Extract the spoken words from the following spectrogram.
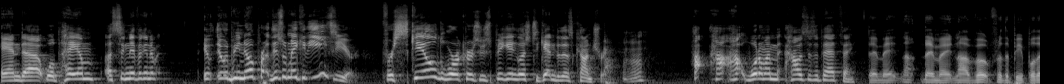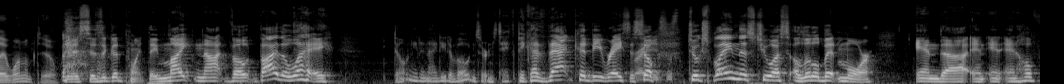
and uh, we'll pay him a significant. It, it would be no. Pro- this would make it easier for skilled workers who speak English to get into this country. How, how, how, what am I? How is this a bad thing? They may not. They might not vote for the people they want them to. This is a good point. They might not vote. By the way, don't need an ID to vote in certain states because that could be racist. So to explain this to us a little bit more, and uh, and, and and hope.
